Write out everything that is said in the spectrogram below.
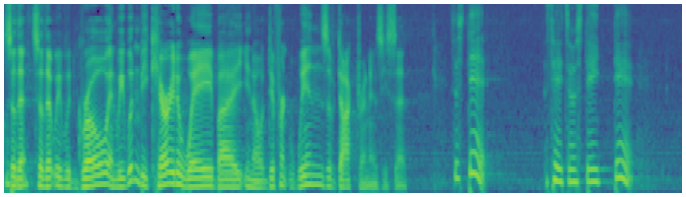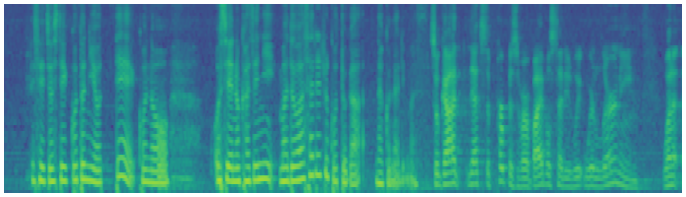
こ So that, す so that we would grow and we wouldn't be carried away by you know, different winds of doctrine, as he said. そして成長していって成長していくことによってこの教えの風に惑わされることがなくなります So, God, that's the purpose of our Bible study. We, we're learning what,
